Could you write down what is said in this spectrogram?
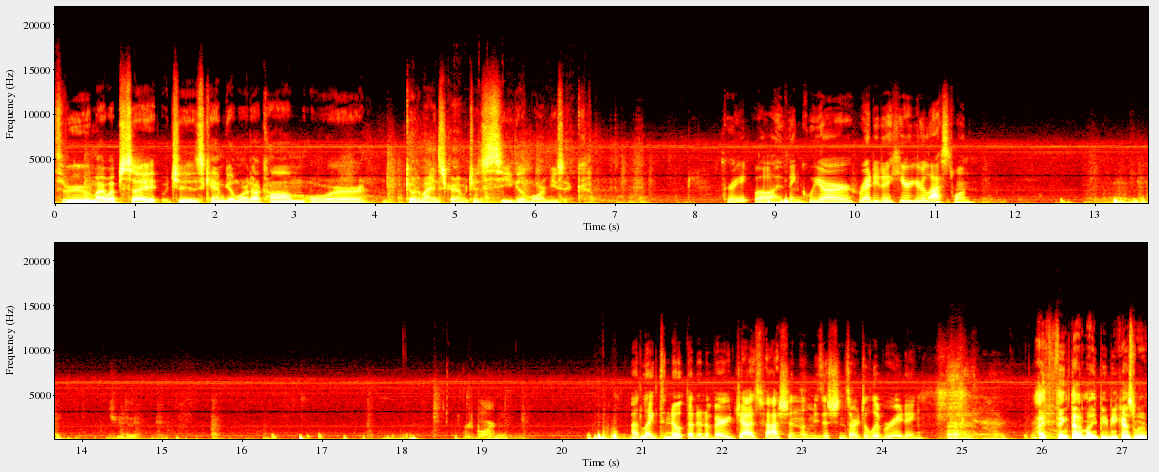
through my website, which is camgilmour.com, or go to my Instagram, which is cgilmourmusic. Great. Well, I think we are ready to hear your last one. I'd like to note that in a very jazz fashion, the musicians are deliberating. I think that might be because we're,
